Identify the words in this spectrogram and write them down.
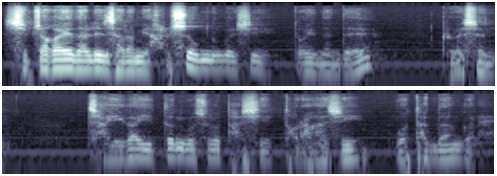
십자가에 달린 사람이 할 수 없는 것이 또 있는데 그것은 자기가 있던 곳으로 다시 돌아가지 못한다는 거네.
